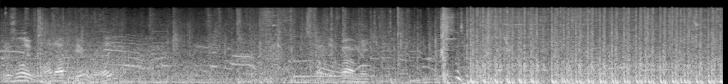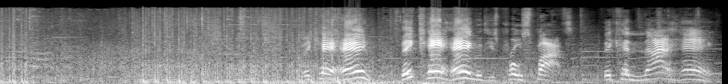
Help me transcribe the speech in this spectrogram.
There's only one up here, really? Oh, they found me. They can't hang. They can't hang with these pro spots. They cannot hang.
